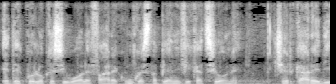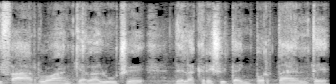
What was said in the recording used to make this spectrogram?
ed è quello che si vuole fare con questa pianificazione. Cercare di farlo anche alla luce della crescita importante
